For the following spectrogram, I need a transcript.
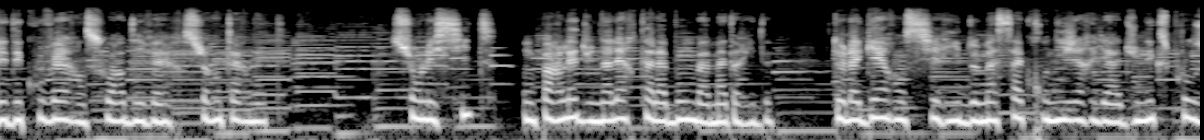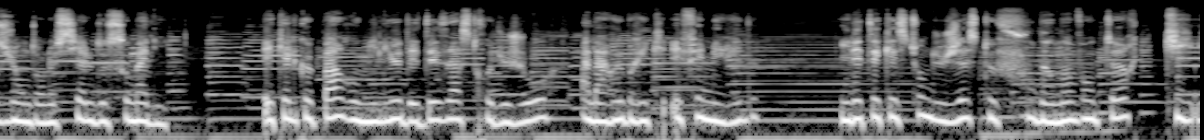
l'ai découvert un soir d'hiver sur Internet. Sur les sites, on parlait d'une alerte à la bombe à Madrid, de la guerre en Syrie, de massacres au Nigeria, d'une explosion dans le ciel de Somalie. Et quelque part au milieu des désastres du jour, à la rubrique éphéméride, il était question du geste fou d'un inventeur qui,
